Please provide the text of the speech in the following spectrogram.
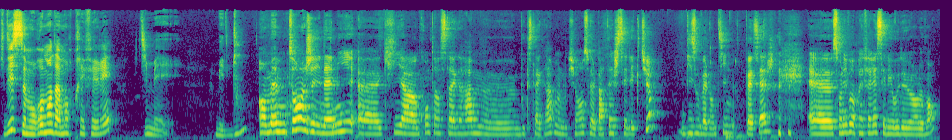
qui disent c'est mon roman d'amour préféré. Je dis mais mais d'où? En même temps, j'ai une amie euh, qui a un compte Instagram, euh, Bookstagram en l'occurrence, où elle partage ses lectures. Bisous Valentine, au passage. Euh, son livre préféré, c'est Léo de Hurlevent.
